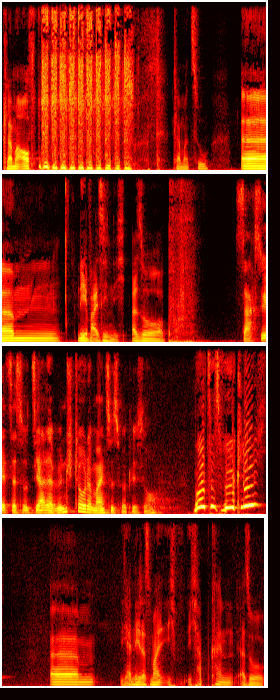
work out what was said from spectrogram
Klammer auf. Klammer zu. Ähm, nee, weiß ich nicht. Also. Pff. Sagst du jetzt das sozial Erwünschte oder meinst du es wirklich so? Meinst du es wirklich? Ähm, ja, nee, das meine ich. Ich habe kein, also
